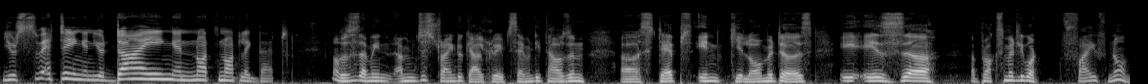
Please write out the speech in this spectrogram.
you're sweating and you're dying and not not like that. No, this is. I mean, I'm just trying to calculate seventy thousand uh, steps in kilometers is uh, approximately what five? No,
